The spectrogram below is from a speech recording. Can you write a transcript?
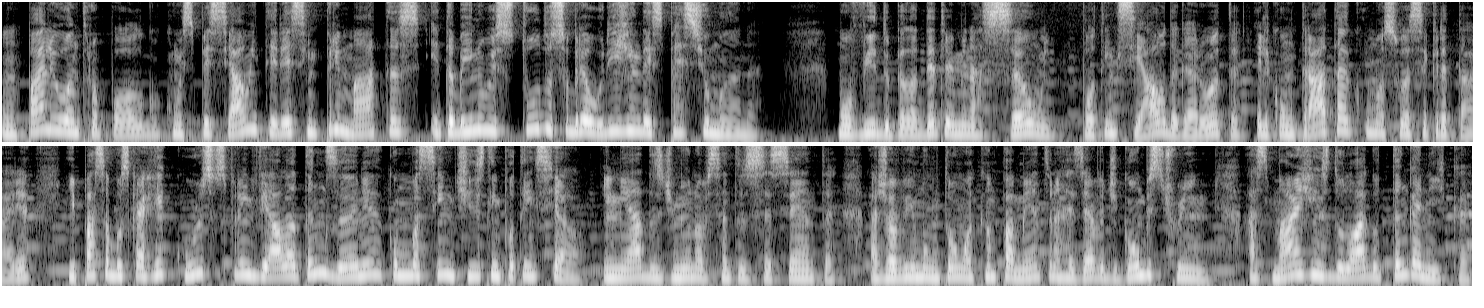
um paleoantropólogo com especial interesse em primatas e também no estudo sobre a origem da espécie humana. Movido pela determinação e potencial da garota, ele contrata-a como sua secretária e passa a buscar recursos para enviá-la à Tanzânia como uma cientista em potencial. Em meados de 1960, a jovem montou um acampamento na reserva de Gombe Stream, às margens do lago Tanganyika.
